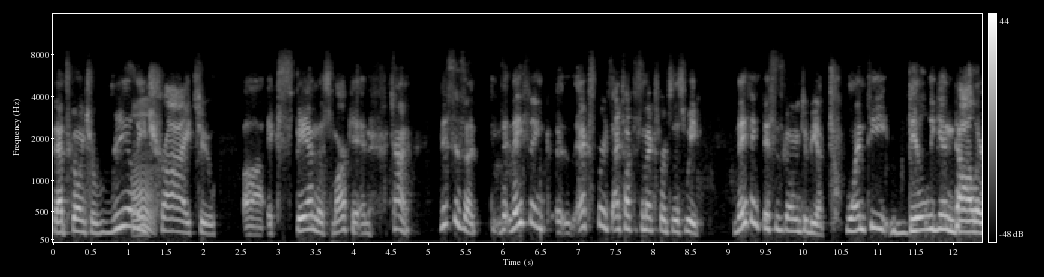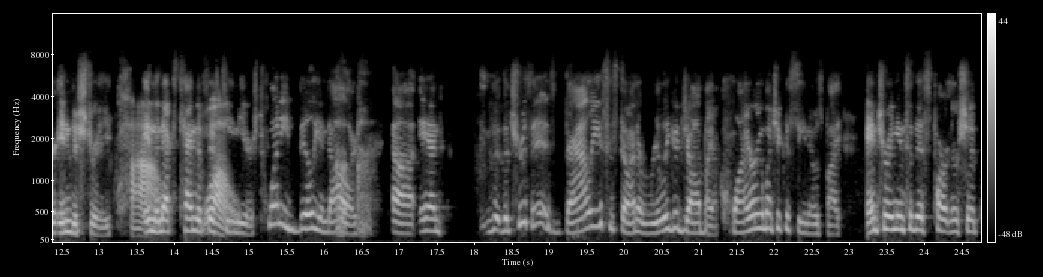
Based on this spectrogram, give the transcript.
That's going to really mm. try to uh, expand this market. And John, this is a, they think uh, experts, I talked to some experts this week, they think this is going to be a $20 billion industry wow. in the next 10 to 15 Whoa. years. $20 billion. Uh, and the, the truth is, Bally's has done a really good job by acquiring a bunch of casinos, by entering into this partnership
